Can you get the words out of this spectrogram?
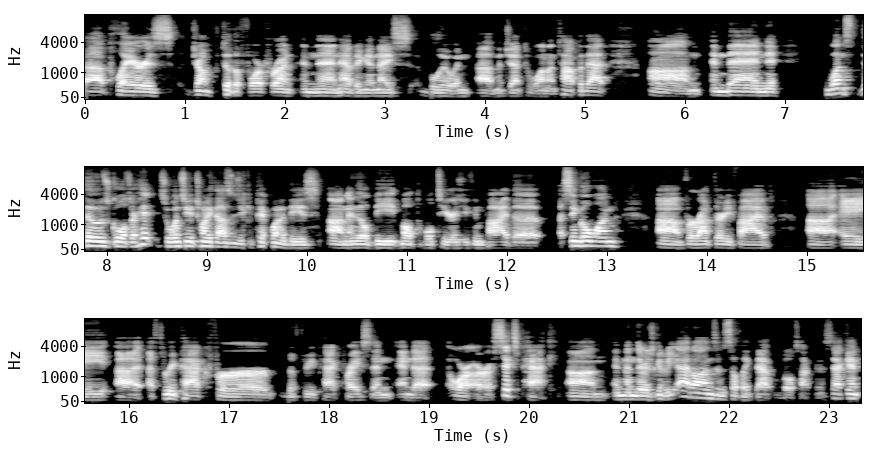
uh, players jump to the forefront, and then having a nice blue and uh, magenta one on top of that. Um, and then once those goals are hit, so once you get twenty thousand, you can pick one of these, um, and there'll be multiple tiers. You can buy the a single one um, for around thirty five. Uh, a uh, a three pack for the three pack price and and a, or, or a six pack, um, and then there's going to be add ons and stuff like that. We'll talk in a second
